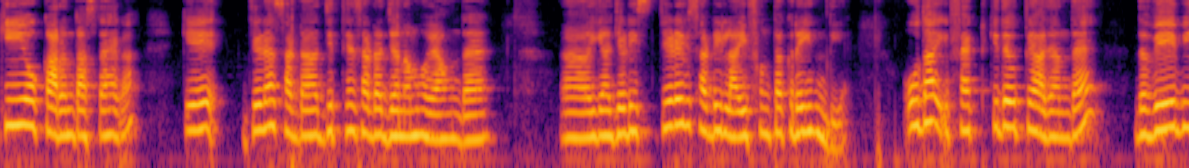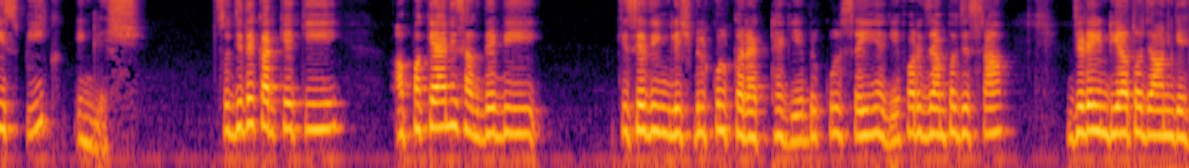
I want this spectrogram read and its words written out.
ਕੀ ਉਹ ਕਾਰਨ ਦੱਸਦਾ ਹੈਗਾ ਕਿ ਜਿਹੜਾ ਸਾਡਾ, ਜਿੱਥੇ ਸਾਡਾ ਜਨਮ ਹੋਇਆ ਹੁੰਦਾ ਹੈ ਜਾਂ ਜਿਹੜੀ, ਜਿਹੜੇ ਵੀ ਸਾਡੀ ਲਾਈਫ ਹੁਣ ਤੱਕ ਰਹੀ ਹੁੰਦੀ ਹੈ, ਉਹਦਾ ਇਫੈਕਟ ਕਿਦੇ ਉੱਤੇ ਆ ਜਾਂਦਾ ਹੈ? ਦ ਵੇ ਵੀ ਸਪੀਕ ਇੰਗਲਿਸ਼ ਸੋ ਜਿਹਦੇ ਕਰਕੇ ਕਿ ਆਪਾਂ ਕਹਿ ਨਹੀਂ ਸਕਦੇ ਵੀ ਕਿਸੇ ਦੀ ਇੰਗਲਿਸ਼ ਬਿਲਕੁਲ ਕਰੈਕਟ ਹੈਗੀ ਹੈ, ਬਿਲਕੁਲ ਸਹੀ ਹੈਗੀ ਹੈ। ਫੋਰ ਐਗਜ਼ਾਮਪਲ ਜਿਸ ਤਰ੍ਹਾਂ ਜਿਹੜੇ ਇੰਡੀਆ ਤੋਂ ਜਾਣਗੇ,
